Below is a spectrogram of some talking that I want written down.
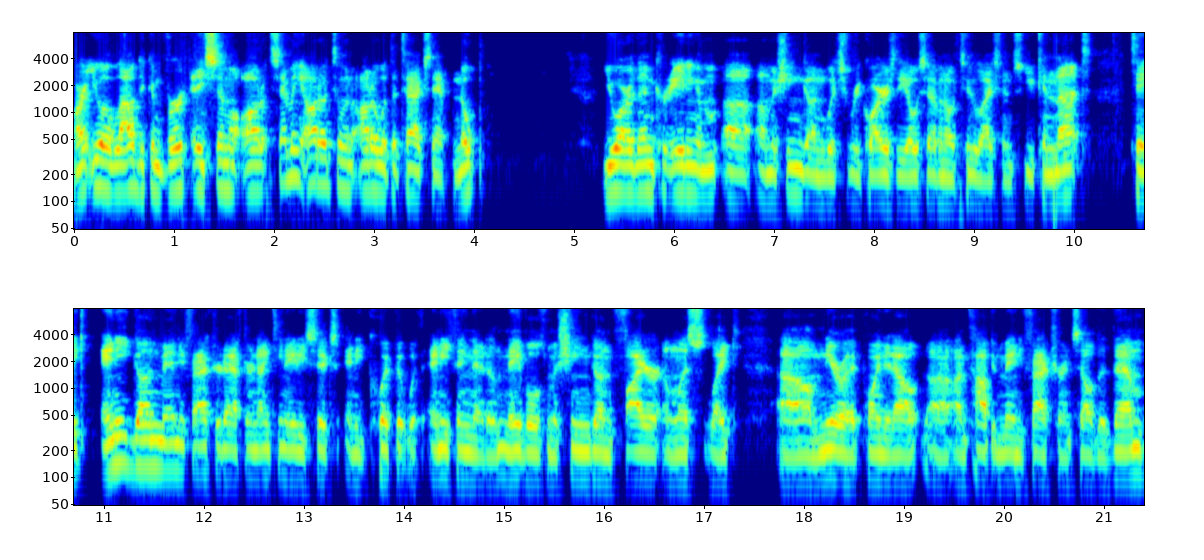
Aren't you allowed to convert a semi-auto semi-auto to an auto with a tax stamp? Nope you are then creating a, a machine gun which requires the 0702 license. You cannot take any gun manufactured after 1986 and equip it with anything that enables machine gun fire unless like um, Nero had pointed out uh, on top of manufacture and sell to them,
